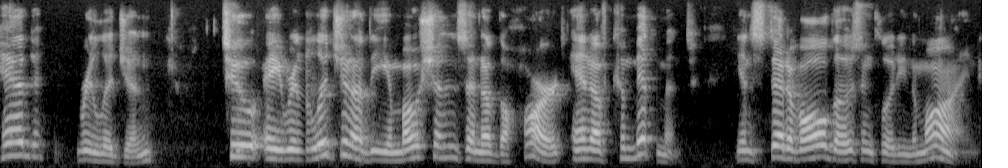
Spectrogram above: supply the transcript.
head religion to a religion of the emotions and of the heart and of commitment instead of all those including the mind.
